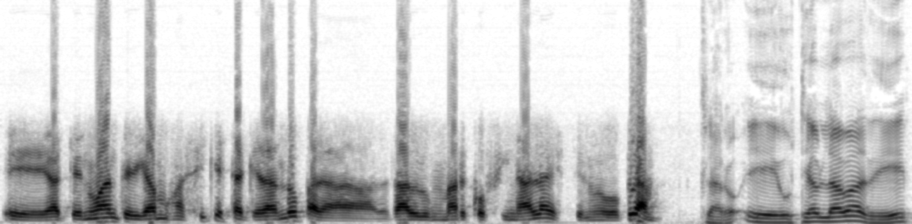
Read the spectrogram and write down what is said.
eh, atenuante, digamos así, que está quedando para darle un marco final a este nuevo plan. Claro, eh, usted hablaba de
